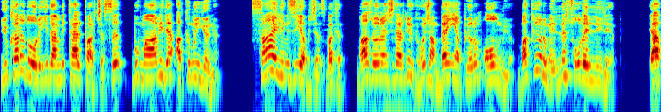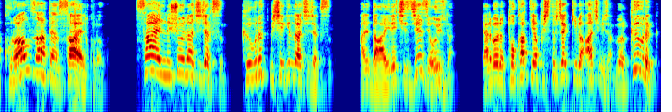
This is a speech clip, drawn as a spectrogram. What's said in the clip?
yukarı doğru giden bir tel parçası. Bu mavi de akımın yönü. Sağ elimizi yapacağız. Bakın bazı öğrenciler diyor ki hocam ben yapıyorum olmuyor. Bakıyorum eline sol eliyle yap. Ya kural zaten sağ el kuralı. Sağ elini şöyle açacaksın. Kıvrık bir şekilde açacaksın. Hani daire çizeceğiz ya o yüzden. Yani böyle tokat yapıştıracak gibi açmayacağım. Böyle kıvrık.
